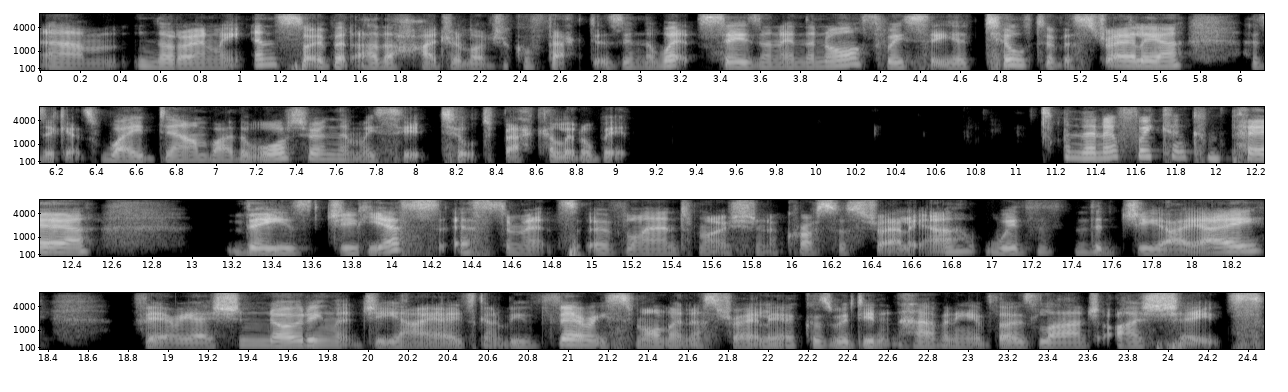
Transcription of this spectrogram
um, not only ENSO but other hydrological factors. In the wet season in the north, we see a tilt of Australia as it gets weighed down by the water, and then we see it tilt back a little bit. And then if we can compare these GPS estimates of land motion across Australia with the GIA variation, noting that GIA is going to be very small in Australia because we didn't have any of those large ice sheets.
